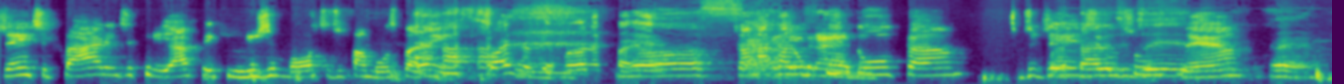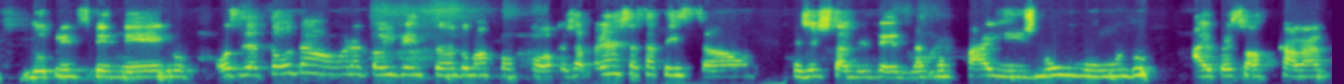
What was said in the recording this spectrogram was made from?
Gente, parem de criar fake news de morte de famoso paraense. Só essa semana que é, Nossa, já mataram o Pinduca, DJ Edilson, né? É. Do Príncipe Negro. Ou seja, toda hora estão inventando uma fofoca. Já presta essa atenção que a gente está vivendo num país, num mundo. Aí o pessoal fica lá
